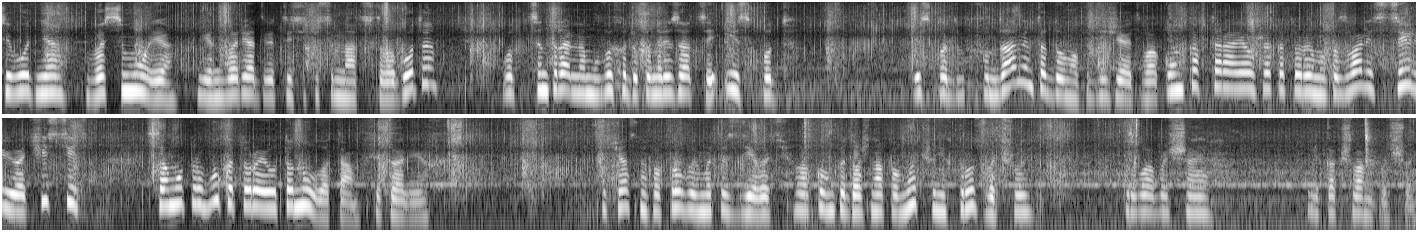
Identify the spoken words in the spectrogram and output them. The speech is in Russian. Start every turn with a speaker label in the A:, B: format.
A: Сегодня 8 января 2017 года. Вот к центральному выходу канализации из-под из-под фундамента дома подъезжает вакуумка вторая уже, которую мы позвали с целью очистить саму трубу, которая утонула там в фекалиях. Сейчас мы попробуем это сделать. Вакуумка должна помочь, у них трос большой, труба большая, или как шланг большой.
